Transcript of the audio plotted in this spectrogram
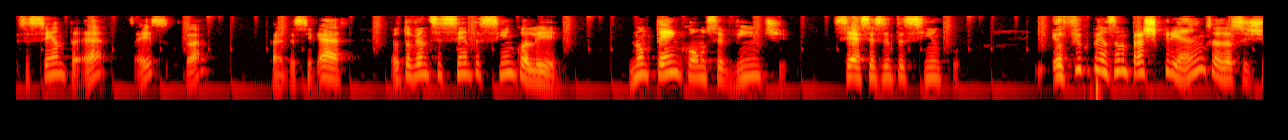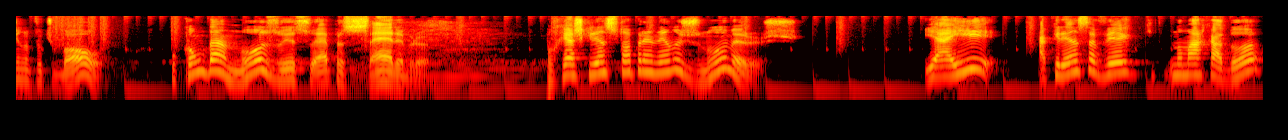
60, é? É isso? Tá? 45. É. Eu tô vendo 65 ali. Não tem como ser 20 se é 65. Eu fico pensando para as crianças assistindo futebol, o quão danoso isso é para o cérebro. Porque as crianças estão aprendendo os números. E aí a criança vê que no marcador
